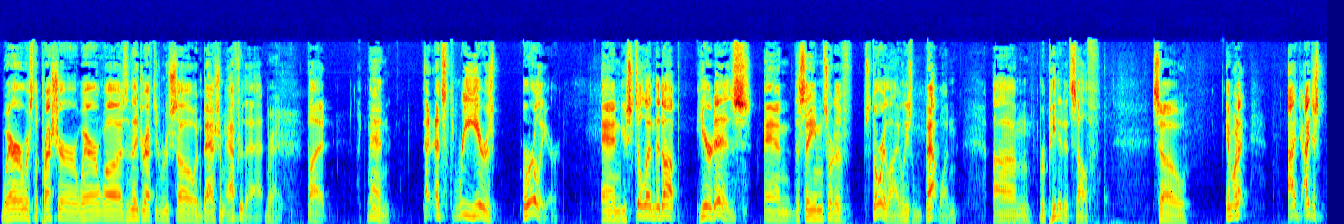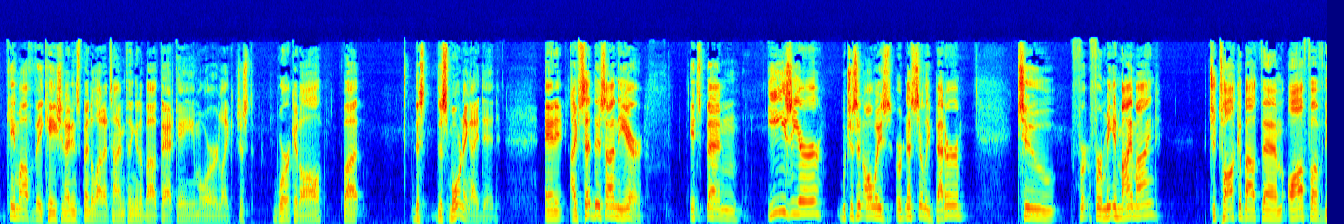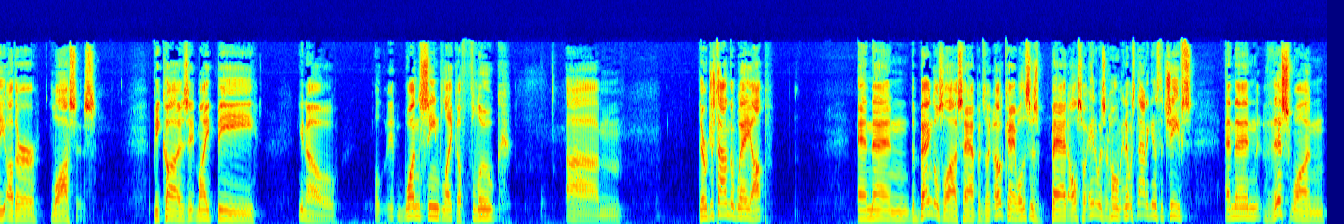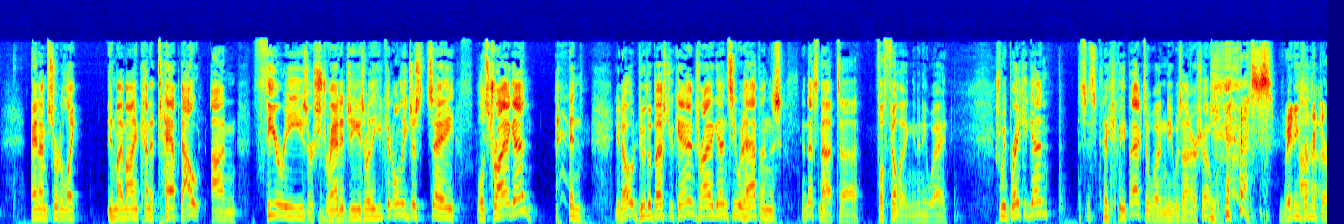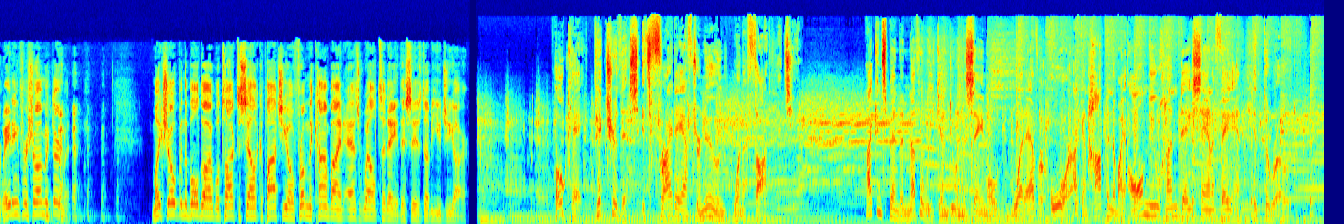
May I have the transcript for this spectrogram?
where was the pressure? Where was and they drafted Rousseau and Basham after that? Right. But like man, that, that's three years earlier, and you still ended up here. It is, and the same sort of storyline, at least that one, um, repeated itself. So, and when I, I, I just came off vacation, I didn't spend a lot of time thinking about that game or like just work at all. But this this morning I did, and it. I've said this on the air. It's been easier, which isn't always or necessarily better, to for for me in my mind to talk about them off of the other losses because it might be, you know, one seemed like a fluke. Um, they were just on the way up. And then the Bengals loss happens. Like, okay, well, this is bad also. And it was at home, and it was not against the Chiefs. And then this one, and I'm sort of like, in my mind, kind of tapped out on theories or strategies, mm-hmm. or you can only just say, well, let's try again. And, you know, do the best you can, try again, see what happens. And that's not uh, fulfilling in any way. Should we break again? This is taking me back to when he was on our show. Yes. Waiting for Uh, McDermott. waiting for Sean McDermott. Mike Schopp and the Bulldog will talk to Sal Capaccio from the Combine as well today. This is WGR. Okay, picture this. It's Friday afternoon when a thought hits you. I can spend another weekend doing the same old whatever, or I can hop into my all new Hyundai Santa Fe and hit the road.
